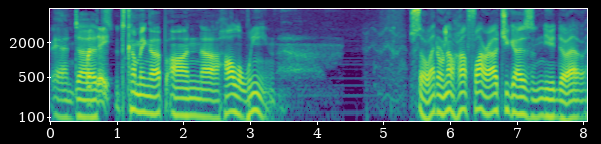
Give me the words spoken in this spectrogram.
and uh, it's, it's coming up on uh, Halloween. So I don't know how far out you guys need. Uh,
